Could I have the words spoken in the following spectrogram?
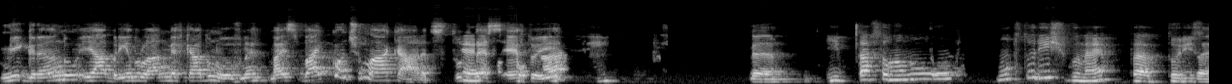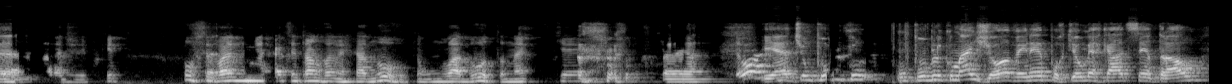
migrando e abrindo lá no mercado novo, né? Mas vai continuar, cara. Se tudo é, der certo aí. É. E tá se tornando um ponto turístico, né? Para turistas é. da cidade. Porque pô, você é. vai no mercado central, não vai no mercado novo, que é um do lado do outro, né? Que é... é. E é de um público, um público mais jovem, né? Porque o mercado central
